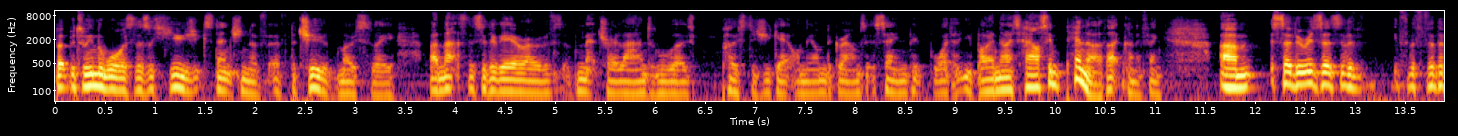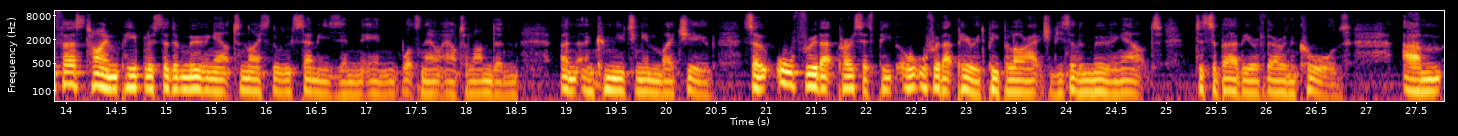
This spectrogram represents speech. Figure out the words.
But between the wars, there's a huge extension of, of the tube mostly, and that's the sort of era of, of Metro Land and all those posters you get on the undergrounds that's saying, "Why don't you buy a nice house in Pinner?" That kind of thing. Um, so there is a sort of for the, for the first time, people are sort of moving out to nice little semis in, in what's now outer London and, and commuting in by tube. So all through that process, people, all through that period, people are actually sort of moving out to suburbia of their own accord. Um,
